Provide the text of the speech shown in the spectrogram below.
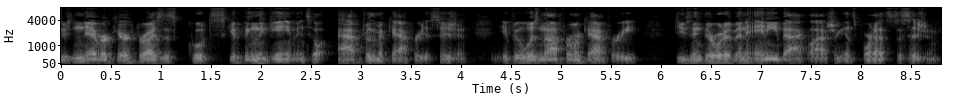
He was never characterized as, quote, skipping the game until after the McCaffrey decision. If it was not for McCaffrey, do you think there would have been any backlash against Fournette's decision?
